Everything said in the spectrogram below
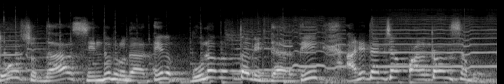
तो सुद्धा सिंधुदुर्गातील गुणवंत विद्यार्थी आणि त्यांच्या पालकांसमोर.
